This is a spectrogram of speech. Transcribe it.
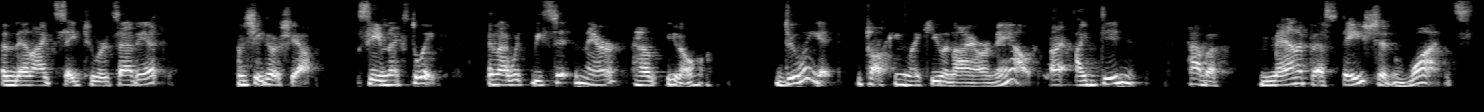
and then I'd say to her, "Is that it?" And she goes, "Yeah." See you next week. And I would be sitting there, have, you know, doing it, talking like you and I are now. I, I didn't have a manifestation once.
